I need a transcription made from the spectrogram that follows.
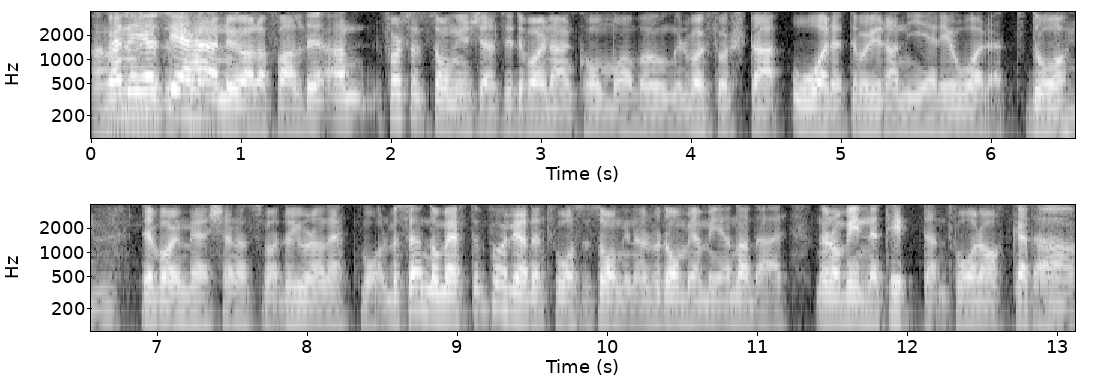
Men jag ser här nu i alla fall. Det, han, första säsongen i Chelsea det var ju när han kom och han var ung. Det var ju första året. Det var ju Ranieri-året. Då, mm. Det var ju mer kännas, då gjorde han ett mål. Men sen de efterföljande två säsongerna, det var de jag menade där. När de vinner titeln, två raka där.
